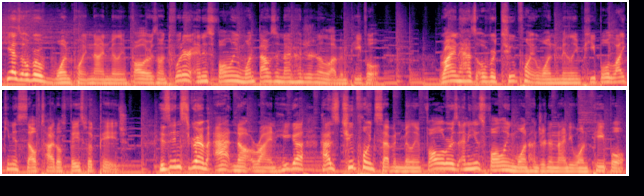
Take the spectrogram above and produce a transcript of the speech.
He has over 1.9 million followers on Twitter and is following 1,911 people. Ryan has over 2.1 million people liking his self-titled Facebook page. His Instagram at not Ryan Higa has 2.7 million followers and he is following 191 people.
